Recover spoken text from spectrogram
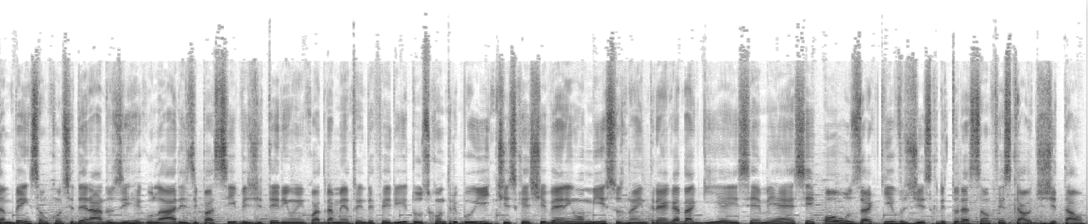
Também são considerados irregulares e passíveis de terem um enquadramento indeferido os contribuintes que estiverem omissos na entrega da guia ICMS ou os arquivos de escrituração fiscal digital.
